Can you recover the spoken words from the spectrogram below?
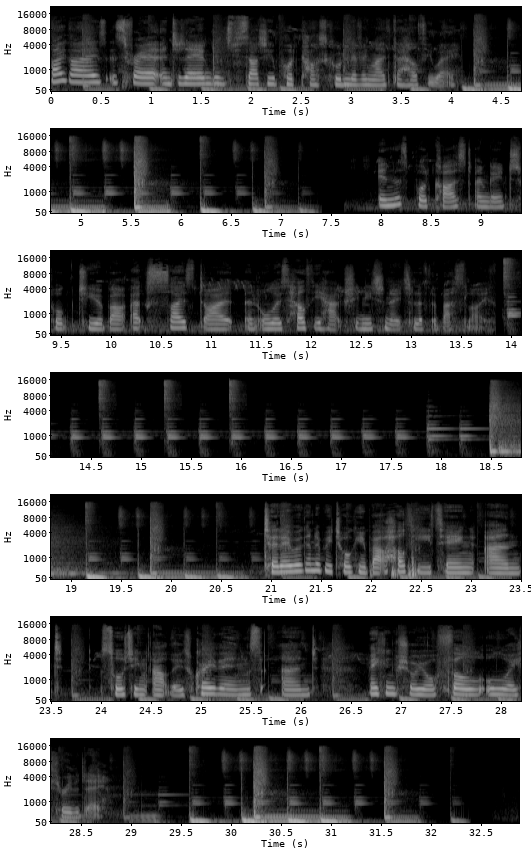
Hi guys, it's Freya, and today I'm going to be starting a podcast called Living Life the Healthy Way. In this podcast, I'm going to talk to you about exercise, diet, and all those healthy hacks you need to know to live the best life. Today, we're going to be talking about healthy eating and sorting out those cravings and making sure you're full all the way through the day.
